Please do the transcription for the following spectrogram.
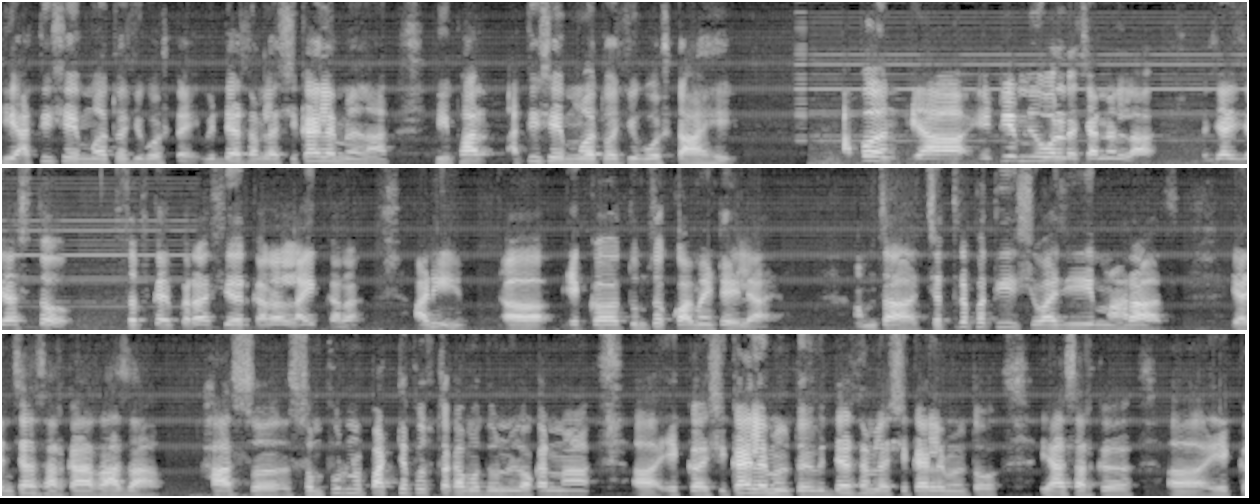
ही अतिशय महत्त्वाची गोष्ट आहे. विद्यार्थ्यांना शिकायला मिळणार ही फार अतिशय महत्त्वाची गोष्ट आहे. आपण या A T M new world चॅनलला जास्तीत जास्त सबस्क्राईब करा शेअर करा लाईक करा आणि एक तुमचं कॉमेंट यायला आहे. आमचा छत्रपती शिवाजी महाराज यांच्यासारखा राजा हा स संपूर्ण पाठ्यपुस्तकामधून लोकांना एक शिकायला मिळतो विद्यार्थ्यांना शिकायला मिळतो. यासारखं एक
